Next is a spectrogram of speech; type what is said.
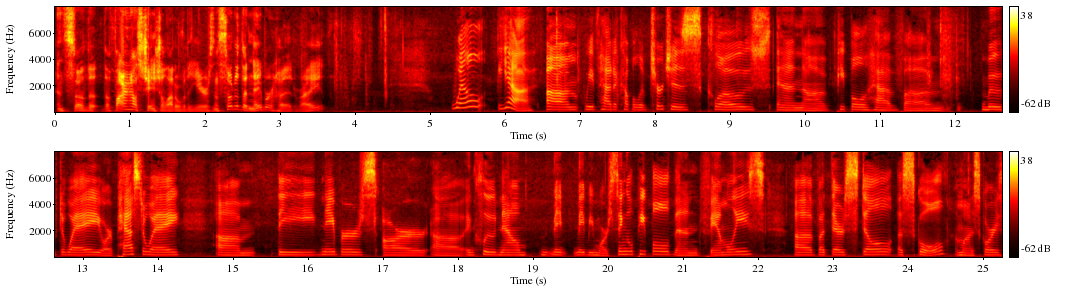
And so the, the firehouse changed a lot over the years, and so did the neighborhood, right? Well, yeah. Um, we've had a couple of churches close, and uh, people have um, moved away or passed away. Um, the neighbors are uh, include now may, maybe more single people than families, uh, but there's still a school, a Montessori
